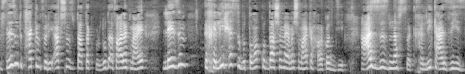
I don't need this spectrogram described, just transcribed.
بس لازم تتحكم في الرياكشنز بتاعتك في ردود أفعالك معاه. لازم تخليه يحس بالتناقض ده عشان ما يعملش معاك الحركات دي. عزز نفسك خليك عزيز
